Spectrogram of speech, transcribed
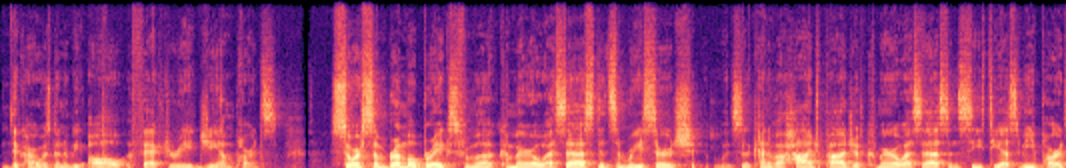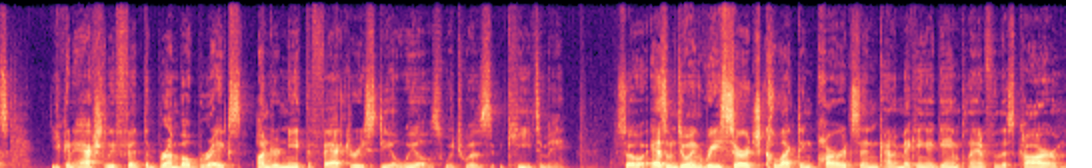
the car was going to be all factory GM parts sourced some Brembo brakes from a Camaro SS, did some research. It's a kind of a hodgepodge of Camaro SS and CTSV parts. You can actually fit the Brembo brakes underneath the factory steel wheels, which was key to me. So as I'm doing research, collecting parts, and kind of making a game plan for this car,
